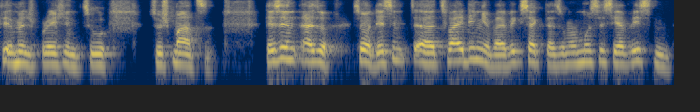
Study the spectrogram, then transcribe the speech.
dementsprechend zu, zu schmerzen. Das sind also so, das sind äh, zwei Dinge, weil wie gesagt, also man muss es ja wissen,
